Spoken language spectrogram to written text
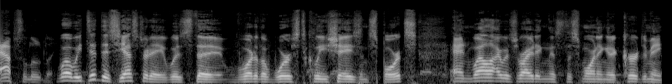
Absolutely. Well, we did this yesterday. Was the what are the worst cliches in sports? And while I was writing this this morning, it occurred to me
